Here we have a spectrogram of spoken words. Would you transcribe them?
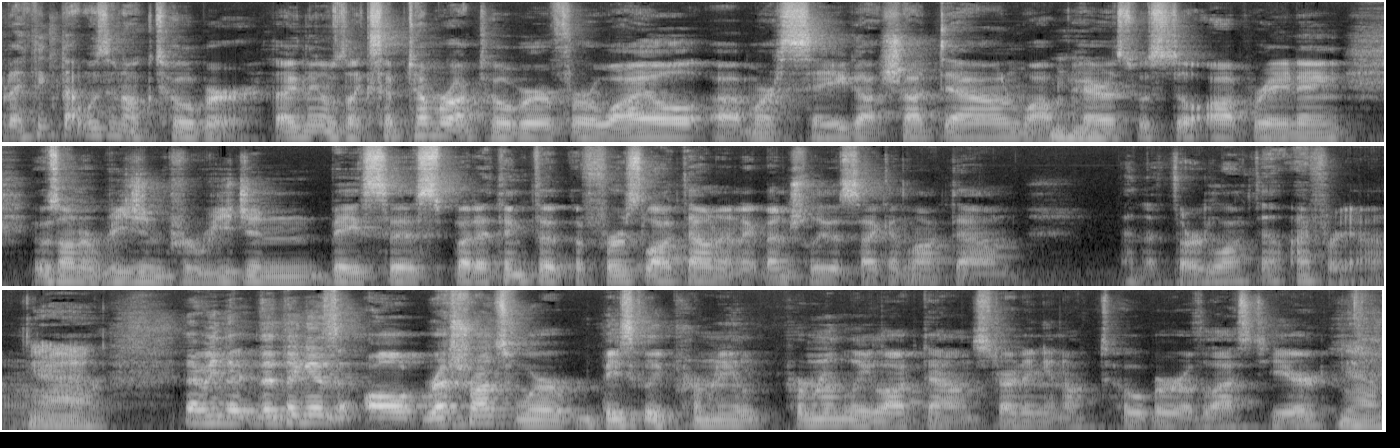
but I think that was in October. I think it was like September, October. For a while, uh, Marseille got shut down while Paris was still operating. It was on a region per region basis. But I think that the first lockdown and eventually the second lockdown and the third lockdown. I forget. I don't Yeah. I mean, the, the thing is, all restaurants were basically permanently permanently locked down starting in October of last year. Yeah.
